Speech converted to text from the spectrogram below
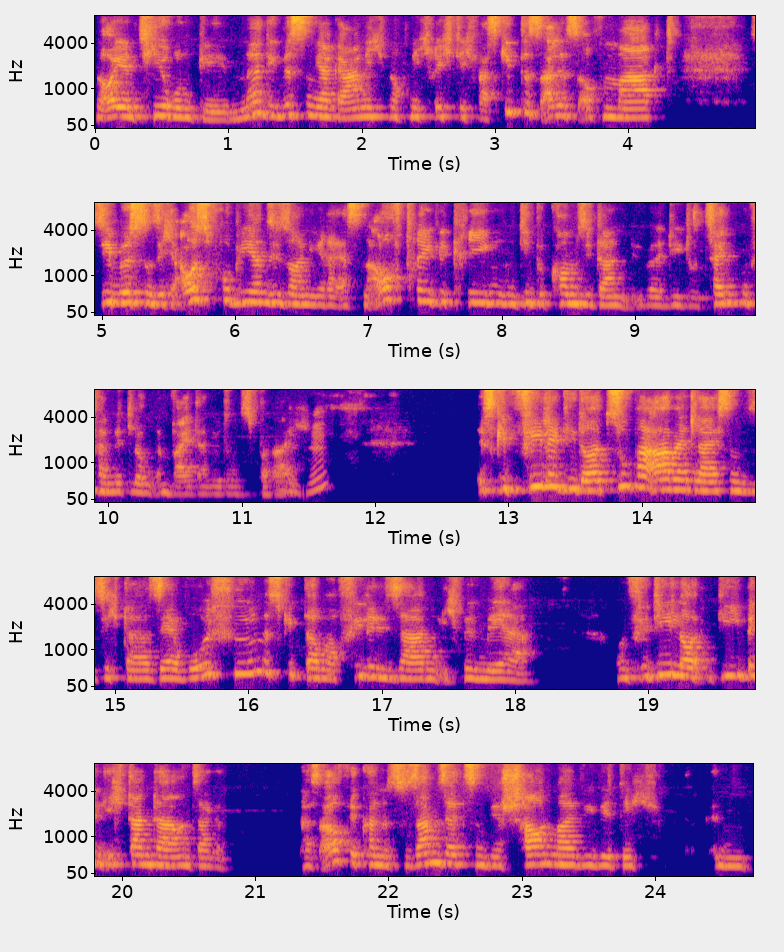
eine Orientierung geben. Ne? Die wissen ja gar nicht, noch nicht richtig, was gibt es alles auf dem Markt. Sie müssen sich ausprobieren, sie sollen ihre ersten Aufträge kriegen und die bekommen sie dann über die Dozentenvermittlung im Weiterbildungsbereich. Mhm. Es gibt viele, die dort super Arbeit leisten und sich da sehr wohlfühlen. Es gibt aber auch viele, die sagen, ich will mehr. Und für die Leute, die bin ich dann da und sage, pass auf, wir können uns zusammensetzen, wir schauen mal, wie wir dich im,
